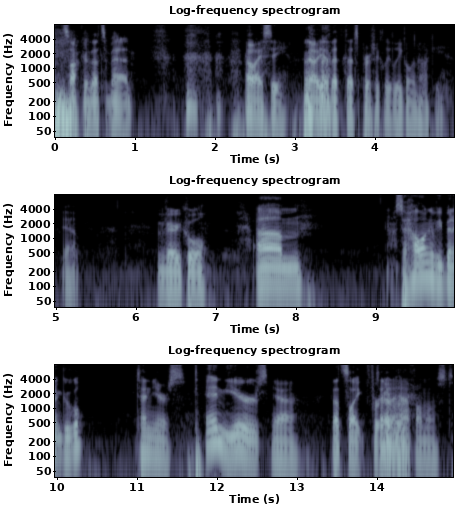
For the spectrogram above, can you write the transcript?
in soccer, that's bad. Oh, I see. No, yeah, that, that's perfectly legal in hockey. Yeah. Very cool. Um, so how long have you been at Google? 10 years. Ten years. Yeah. That's like 10 forever. and a half almost.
